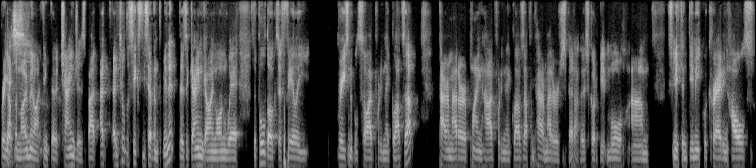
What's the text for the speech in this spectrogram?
bring up the moment I think that it changes. But at, until the 67th minute, there's a game going on where the Bulldogs are fairly reasonable side putting their gloves up. Parramatta are playing hard, putting their gloves up, and Parramatta are just better. They've just got a bit more. Um, Smith and Dymock were creating holes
